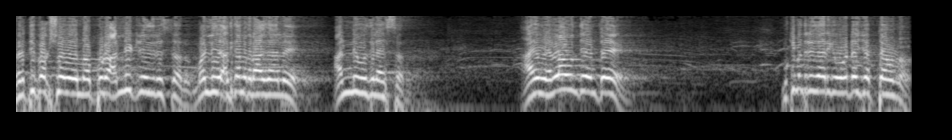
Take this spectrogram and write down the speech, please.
ప్రతిపక్షంలో ఉన్నప్పుడు అన్నిటిని ఎదిరిస్తారు. మళ్ళీ అధికారం రాగానే అన్ని వదిలేస్తారు. ఆయన ఎలా ఉంది అంటే ముఖ్యమంత్రి గారికి ఒకటే చెప్తా ఉన్నాం.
